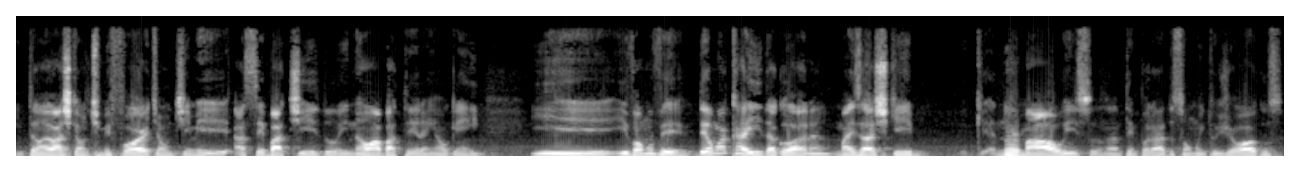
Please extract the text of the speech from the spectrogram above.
então eu acho que é um time forte, é um time a ser batido e não a bater em alguém. E, e vamos ver. Deu uma caída agora, mas acho que, é normal isso na temporada, são muitos jogos.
